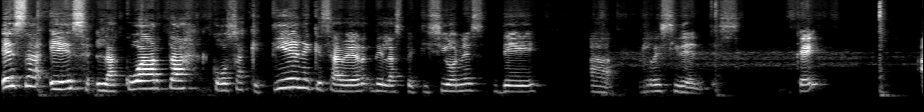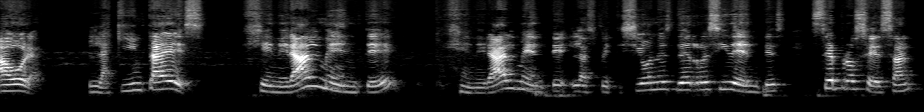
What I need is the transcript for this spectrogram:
Esa es la cuarta cosa que tiene que saber de las peticiones de residentes. ¿Ok? Ahora, la quinta es, generalmente, generalmente las peticiones de residentes se procesan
